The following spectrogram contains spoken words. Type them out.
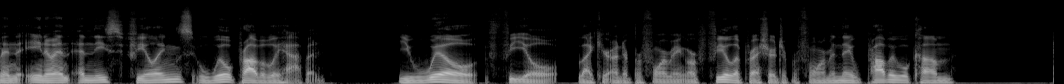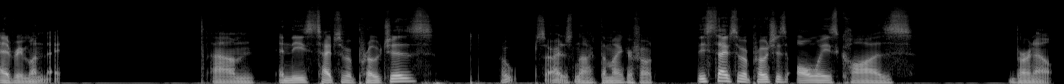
And you know, and, and these feelings will probably happen. You will feel like you're underperforming or feel a pressure to perform, and they probably will come every Monday. Um, and these types of approaches, sorry, I just knocked the microphone. These types of approaches always cause burnout.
